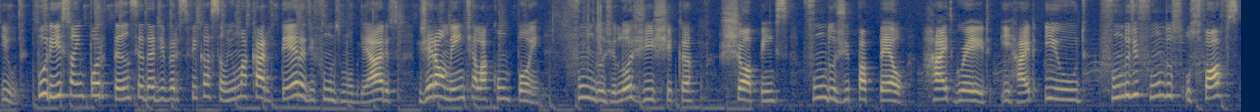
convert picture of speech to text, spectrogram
yield. Por isso a importância da diversificação. Em uma carteira de fundos imobiliários, geralmente ela compõe fundos de logística, shoppings, fundos de papel high grade e high yield, fundo de fundos, os FOFs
